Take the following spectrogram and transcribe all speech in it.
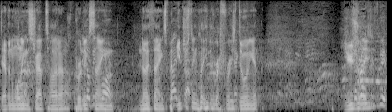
Devon wanting the strap tighter, Prudnik saying more. no thanks, but Tight strap. interestingly, the referee's doing it. Usually, right wrist grip.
